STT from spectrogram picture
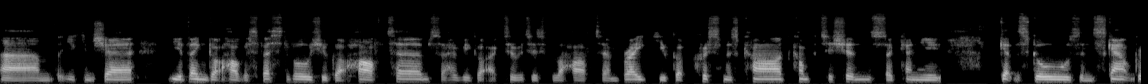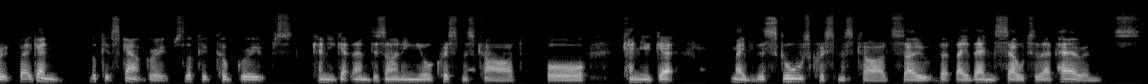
um, that you can share? You've then got harvest festivals. You've got half term. So have you got activities for the half term break? You've got Christmas card competitions. So can you get the schools and scout group? But again, look at scout groups. Look at cub groups. Can you get them designing your Christmas card, or can you get maybe the school's Christmas card so that they then sell to their parents?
